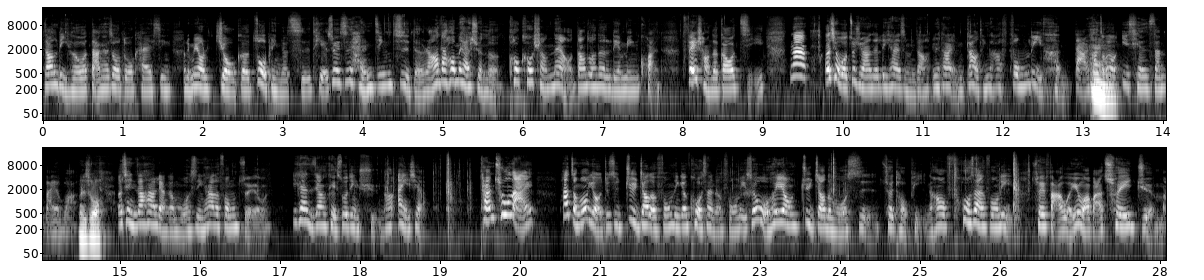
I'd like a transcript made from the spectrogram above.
然后礼盒我打开之后多开心，里面有九个作品的磁铁，所以是很精致的。然后它后面还选了 Coco Chanel 当做它的联名款，非常的高级。那而且我最喜欢的厉害是什么？你知道？因为它你刚好听到它风力很大，它总共有一千三百瓦，没错。而且你知道它有两个模式，你看它的风嘴哦，一开始这样可以缩进去，然后按一下弹出来。它总共有就是聚焦的风力跟扩散的风力，所以我会用聚焦的模式吹头皮，然后扩散的风力吹发尾，因为我要把它吹卷嘛。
